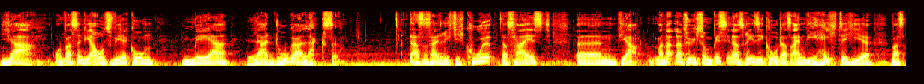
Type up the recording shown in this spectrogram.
Ja, und was sind die Auswirkungen? Mehr Ladoga-Lachse. Das ist halt richtig cool. Das heißt, ähm, ja, man hat natürlich so ein bisschen das Risiko, dass einem die Hechte hier was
